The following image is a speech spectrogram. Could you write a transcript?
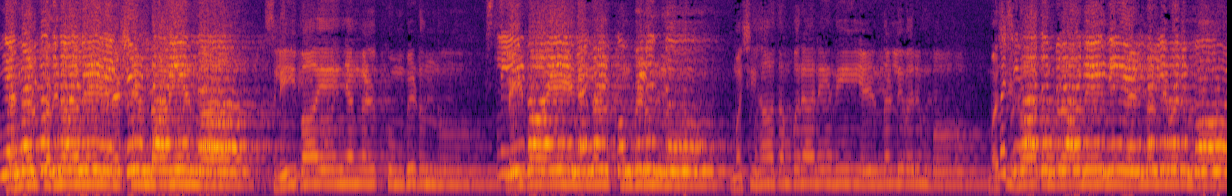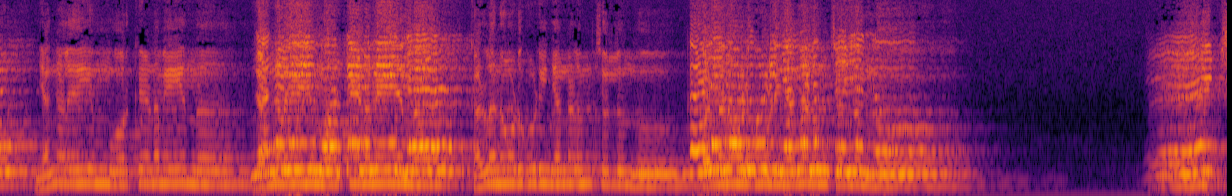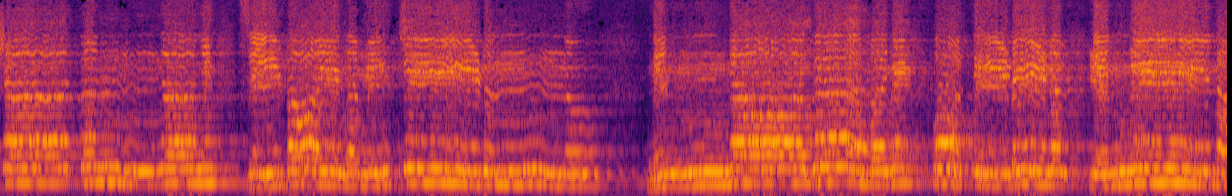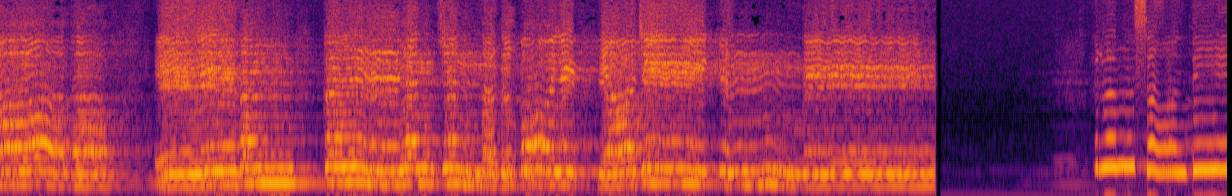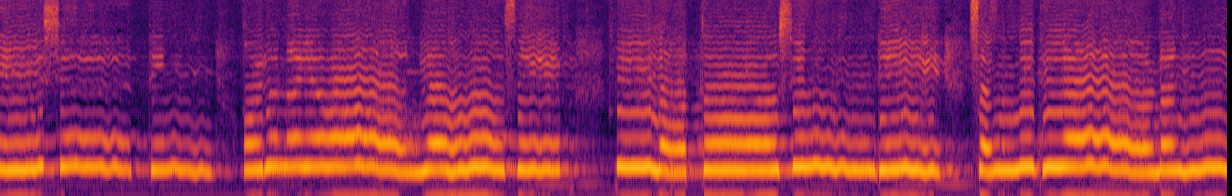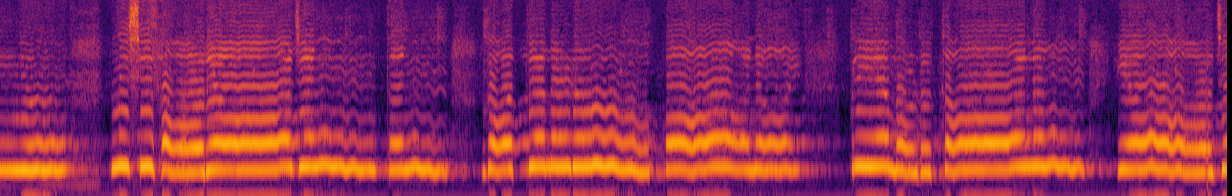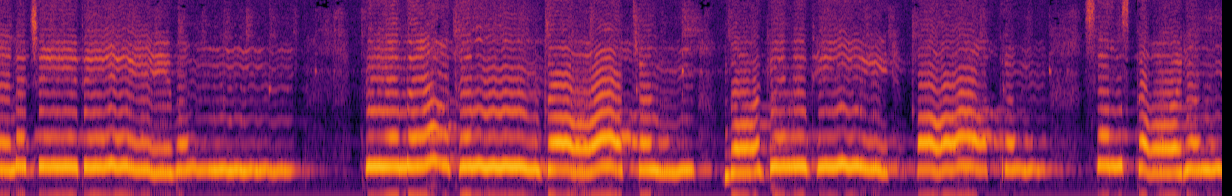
ഞങ്ങൾക്കതിനാലേ രക്ഷയുണ്ടായി എന്ന. സ്ലീബായെ ഞങ്ങൾ കുമ്പിടുന്നു. സ്ലീബായെ ഞങ്ങൾ കുമ്പിടുന്നു. മഷിഹാതമ്പുരാനെ നീ എഴുന്നള്ളി വരുമ്പോ മഷിഹാതമ്പുരാനെ നീ എഴുന്നള്ളി വരുമ്പോൾ. ഞങ്ങളെയും ഓർക്കണമേ എന്ന്. ഞങ്ങളെയും ഓർക്കണമേ എന്ന്. കള്ളനോടുകൂടി ഞങ്ങളും ചൊല്ലുന്നു. കള്ളനോടുകൂടി ഞങ്ങളും ചൊല്ലുന്നു. രക്ഷതന്നിൻ ശ്രീബായി നമിച്ചിടുന്നു നിന്നാഗമനെ ഓർത്തിടേണം എന്നേ നാഥ. ഏവം കള്ളൻ ചെന്നതുപോലെ യാചിക്കുന്നേ. पथन् गात्रं? वाग्निधि पात्रं संस्कारम्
